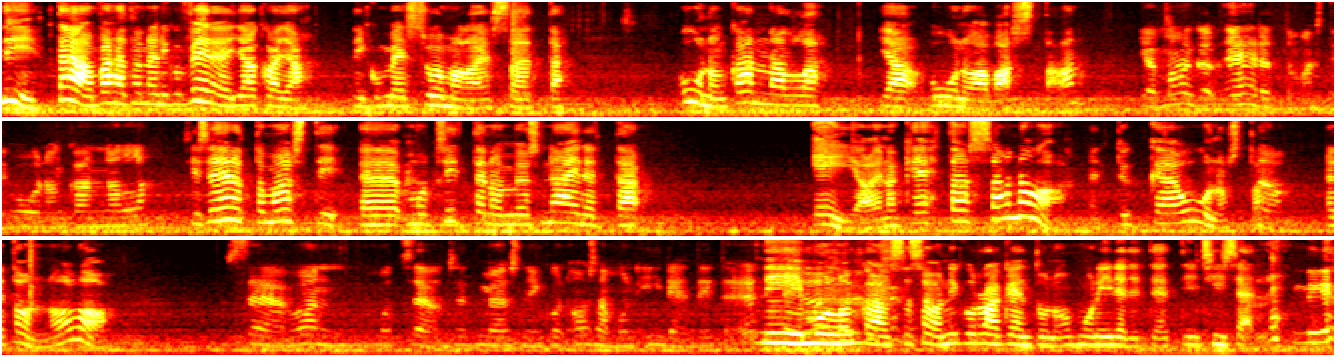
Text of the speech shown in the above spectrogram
niin, tää on vähän tämmönen niinku vedenjakaja niinku meissä suomalaisissa, että Uunon kannalla ja Uunoa vastaan. Ja mä oon kyllä ehdottomasti Uunon kannalla. Siis ehdottomasti, mutta sitten on myös näin, että ei aina kehtaa sanoa, että tykkää Uunosta, No, että on nolo. se on, se on sit myös niinku osa mun identiteettiä. Niin, mulla on kanssa, se on niinku rakentunut mun identiteettiin sisälle. niin,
